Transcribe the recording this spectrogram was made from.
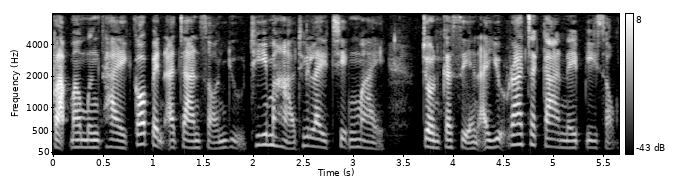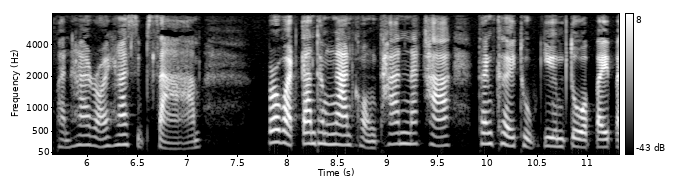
กลับมาเมืองไทยก็เป็นอาจารย์สอนอยู่ที่มหาวิทยาลัยเชียงใหม่ จนเกษียณอายุราชการในปี 2553ประวัติการทำงานของท่านนะคะ ท่านเคยถูกยืมตัวไปป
